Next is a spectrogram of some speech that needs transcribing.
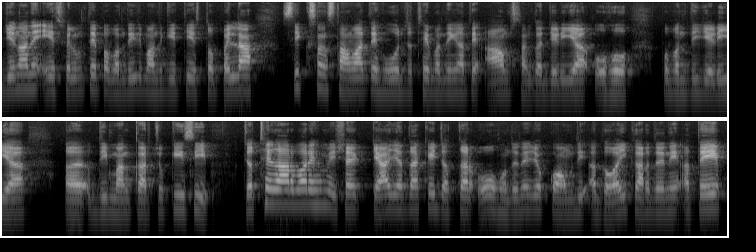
ਜਿਨ੍ਹਾਂ ਨੇ ਇਸ ਫਿਲਮ ਤੇ ਪਾਬੰਦੀ ਬੰਦ ਕੀਤੀ। ਇਸ ਤੋਂ ਪਹਿਲਾਂ ਸਿੱਖ ਸੰਸਥਾਵਾਂ ਤੇ ਹੋਰ ਜਥੇਬੰਦੀਆਂ ਤੇ ਆਮ ਸੰਗਤ ਜਿਹੜੀ ਆ ਉਹ ਪਾਬੰਦੀ ਜਿਹੜੀ ਆ ਦੀ ਮੰਗ ਕਰ ਚੁੱਕੀ ਸੀ। ਜਥੇਦਾਰ ਬਾਰੇ ਹਮੇਸ਼ਾ ਕਿਹਾ ਜਾਂਦਾ ਕਿ ਜਥੇਦਾਰ ਉਹ ਹੁੰਦੇ ਨੇ ਜੋ ਕੌਮ ਦੀ ਅਗਵਾਈ ਕਰਦੇ ਨੇ ਅਤੇ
